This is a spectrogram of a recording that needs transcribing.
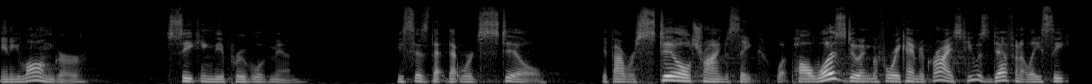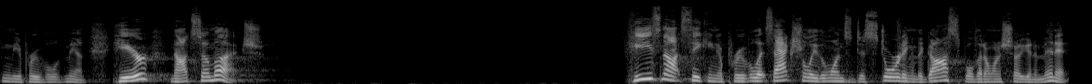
any longer seeking the approval of men. He says that, that word still. If I were still trying to seek what Paul was doing before he came to Christ, he was definitely seeking the approval of men. Here, not so much. He's not seeking approval. It's actually the ones distorting the gospel that I want to show you in a minute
